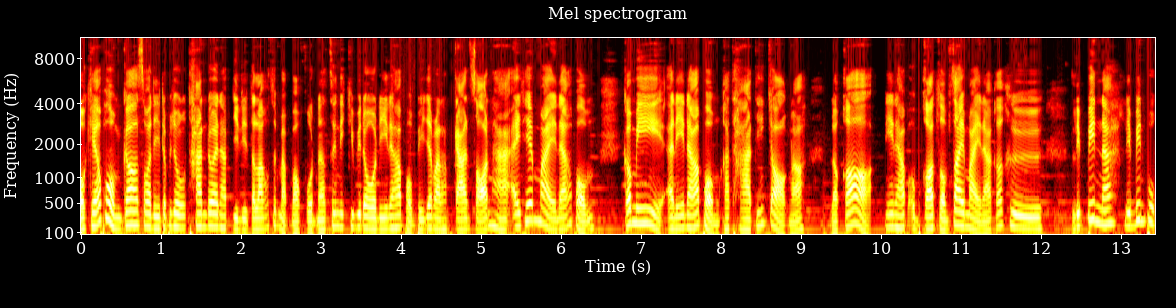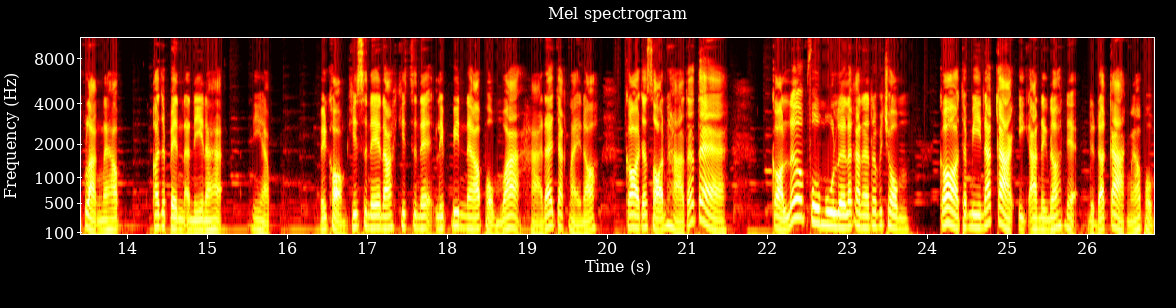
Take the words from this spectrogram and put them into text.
โอเคครับผมก็สวัสดีท่านผู้ชมทุกท่านด้วยนะครับยินดีต้อนรับเข้าสู่แมปบล็อกฟุตนะซึ่งในคลิปวิดีโอนี้นะครับผมพี่จะมาทำการสอนหาไอเทมใหม่นะครับผมก็มีอันนี้นะครับผมคาถาจิ้งจอกเนาะแล้วก็นี่นะครับอุปกรณ์สวมใส่ใหม่นะก็คือริบบิ้นนะริบบิ้นผูกหลังนะครับ ก็จะเป็นอันนี้นะฮะนี่ครับเป็นของคิสเนะนะคิสเนะริบบิ้นนะครับผมว่าหาได้จากไหนเนาะก็จะสอนหาตั้งแต่ก่อนเริ่มฟูมูลเลยแล้วกันนะท่านผู้ชม ก็จะมีหน้ากากอีกอันหนึ่งเนาะเนี่ยเดี๋ยวหน้ากากนะครับผม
